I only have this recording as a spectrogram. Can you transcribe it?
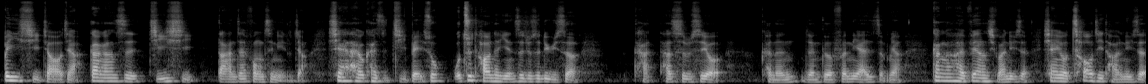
悲喜交加。刚刚是极喜，当然在讽刺女主角。现在他又开始极悲，说我最讨厌的颜色就是绿色。他他是不是有可能人格分裂还是怎么样？刚刚还非常喜欢绿色，现在又超级讨厌绿色。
